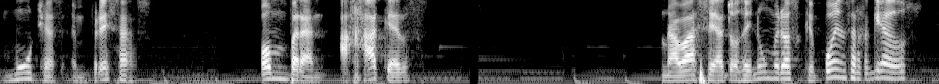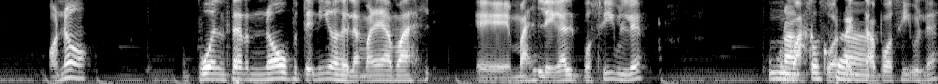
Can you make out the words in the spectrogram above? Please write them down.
muchas empresas compran a hackers una base de datos de números que pueden ser hackeados o no, pueden ser no obtenidos de la manera más, eh, más legal posible, o Una más cosa, correcta posible.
